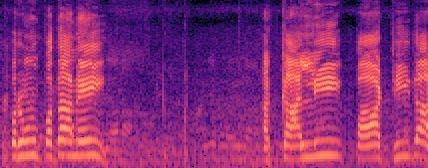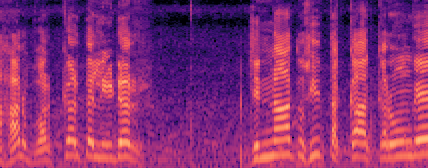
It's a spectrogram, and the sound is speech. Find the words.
ਪਰ ਉਹਨੂੰ ਪਤਾ ਨਹੀਂ। ਅਕਾਲੀ ਪਾਰਟੀ ਦਾ ਹਰ ਵਰਕਰ ਤੇ ਲੀਡਰ ਜਿੰਨਾ ਤੁਸੀਂ ਧੱਕਾ ਕਰੋਗੇ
